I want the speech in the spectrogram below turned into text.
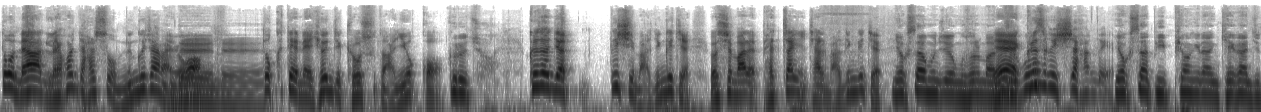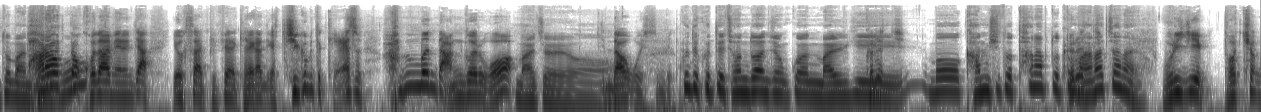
또 내가 내 혼자 할 수 없는 거잖아요. 네, 네. 또 그때 내 현재 교수도 아니었고. 그렇죠. 그래서 이제 뜻이 맞은 거지. 요새 말에 배짱이 잘 맞은 거지. 역사 문제 연구소를 만들고. 예, 그래서 그 시작한 거예요. 역사 비평이라는 개간지도 만들고. 바로 또 그다음에는 이제 역사 비평 개간지가 지금부터 계속 한 번도 안 거르고. 맞아요. 나오고 있습니다. 근데 그때 전두환 정권 말기 그렇지. 뭐 감시도 탄압도 또 그렇지. 많았잖아요. 우리 집 도청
